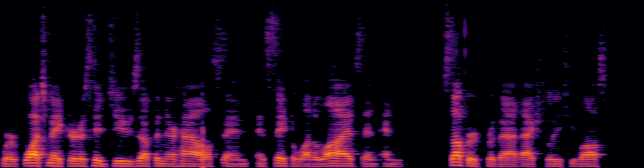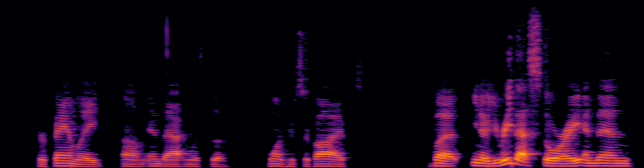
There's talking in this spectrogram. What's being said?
were watchmakers, hid Jews up in their house and, and saved a lot of lives and, and suffered for that, actually. She lost her family um, in that and was the one who survived. But, you know, you read that story and then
